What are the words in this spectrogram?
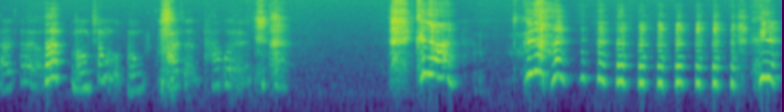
맞아요. 어? 멍청 멍 맞아 다 보여요. 그냥 그냥 그냥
